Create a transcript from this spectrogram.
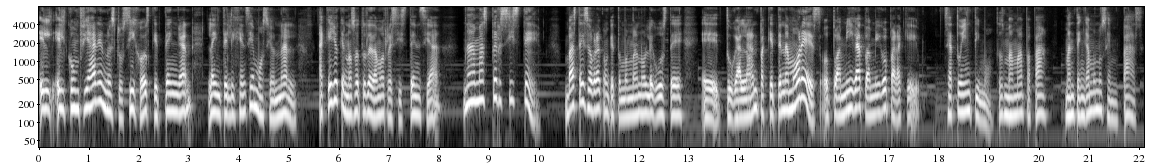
el, el confiar en nuestros hijos que tengan la inteligencia emocional. Aquello que nosotros le damos resistencia, nada más persiste. Basta y sobra con que tu mamá no le guste eh, tu galán para que te enamores o tu amiga, tu amigo para que sea tu íntimo. Entonces, mamá, papá, mantengámonos en paz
